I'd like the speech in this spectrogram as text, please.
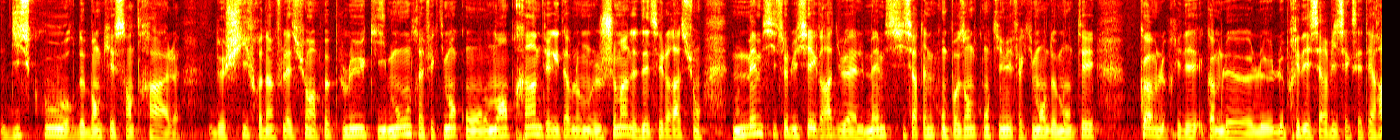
discours de banquier central, de chiffres d'inflation un peu plus qui montrent effectivement qu'on emprunte véritablement le chemin de décélération, même si celui-ci est graduel, même si certaines composantes continuent effectivement de monter comme le prix des, comme le, prix des services, etc.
